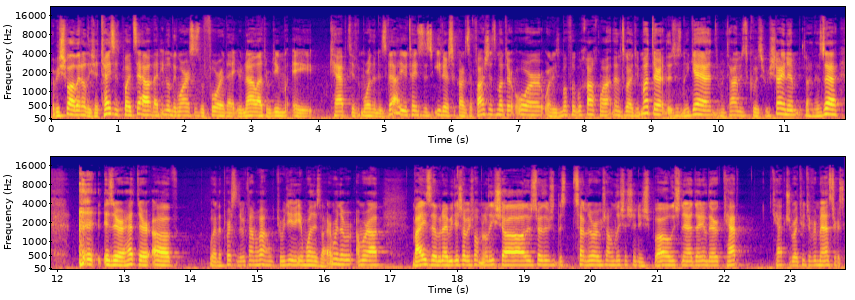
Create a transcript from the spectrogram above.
Rabbi Yishmael ben Elisha. Taisus points out that even the Gemara says before that you're not allowed to redeem a captive more than his value, Taisus is either Sakar Zafash's mutter or when he's Muflik B'chachma, then it's going to be mutter. This is again, different times, Kus Rishainim, Is there a heter of when the person is to redeem more than his value? Amarav. Ma'isa ben Abi. There's the son of the Rabbi Elisha. They're cap, captured by two different masters.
